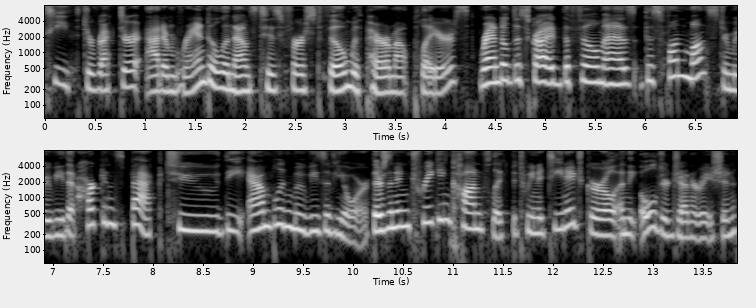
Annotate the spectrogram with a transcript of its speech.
Teeth director Adam Randall announced his first film with Paramount Players. Randall described the film as this fun monster movie that harkens back to the Amblin movies of yore. There's an intriguing conflict between a teenage girl and the older generation,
